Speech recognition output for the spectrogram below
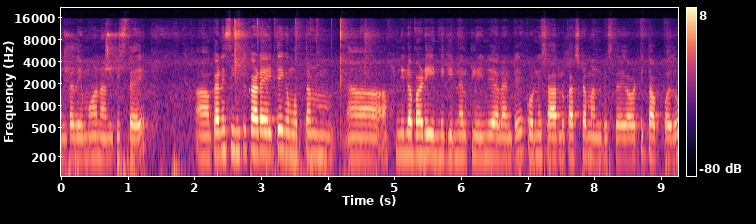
ఉంటుందేమో అని అనిపిస్తుంది. కానీ సింక్ కాడ అయితే ఇక మొత్తం నిలబడి ఇన్ని గిన్నెలు క్లీన్ చేయాలంటే కొన్నిసార్లు కష్టం అనిపిస్తుంది కాబట్టి తప్పదు.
